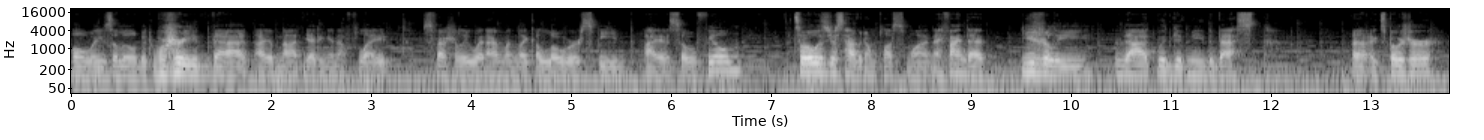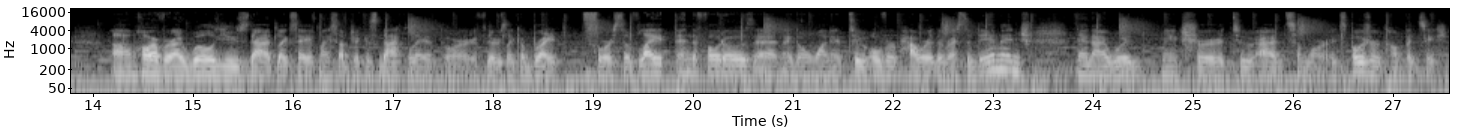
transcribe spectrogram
always a little bit worried that I am not getting enough light, especially when I'm on like a lower speed ISO film. So I always just have it on plus one. I find that usually that would give me the best uh, exposure Um, however, I will use that, like say if my subject is backlit or if there's like a bright source of light in the photos and I don't want it to overpower the rest of the image, then I would make sure to add some more exposure compensation.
